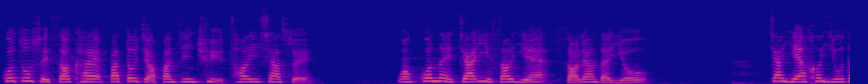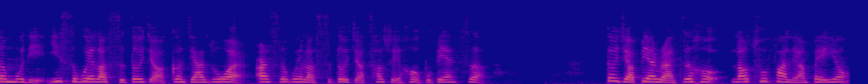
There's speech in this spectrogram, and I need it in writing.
锅中水烧开，把豆角放进去，焯一下水。往锅内加一勺盐，少量的油。加盐和油的目的，一是为了使豆角更加入味，二是为了使豆角焯水后不变色。豆角变软之后，捞出放凉备用。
